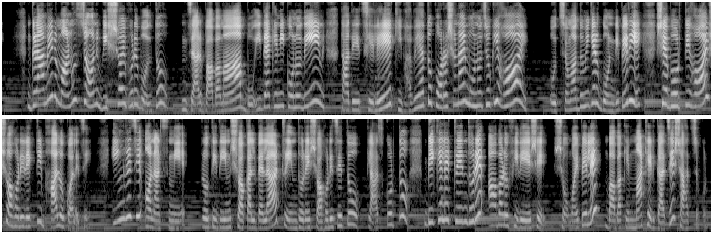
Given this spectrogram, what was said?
গ্রামের মানুষজন বিস্ময় ভরে বলতো, যার বাবা মা বই দেখেনি কোনোদিন, তাদের ছেলে কীভাবে এত পড়াশোনায় মনোযোগী হয়? উচ্চ মাধ্যমিকের গণ্ডি পেরিয়ে সে ভর্তি হয় শহরের একটি ভালো কলেজে, ইংরেজি অনার্স নিয়ে। প্রতিদিন সকালবেলা ট্রেন ধরে শহরে যেত, ক্লাস করত, বিকেলে ট্রেন ধরে আবারও ফিরে এসে সময় পেলে বাবাকে মাঠের কাজে সাহায্য করত।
